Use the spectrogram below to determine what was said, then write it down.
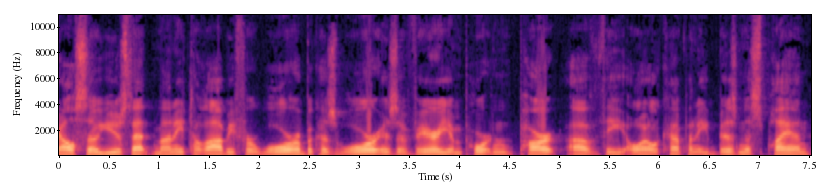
also use that money to lobby for war because war is a very important part of the oil company business plan.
